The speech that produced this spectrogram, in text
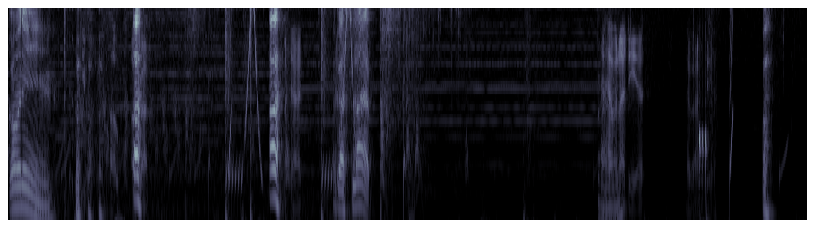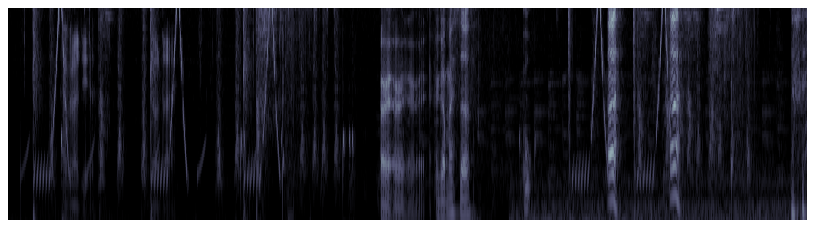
Going in. Oh, oh Ah. god. Ah, Okay, I got slapped. I have an idea. I have an idea. Oh. I have an idea. Don't die. All right, all right, all right. I got my stuff. Oh. Ah. Ah.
